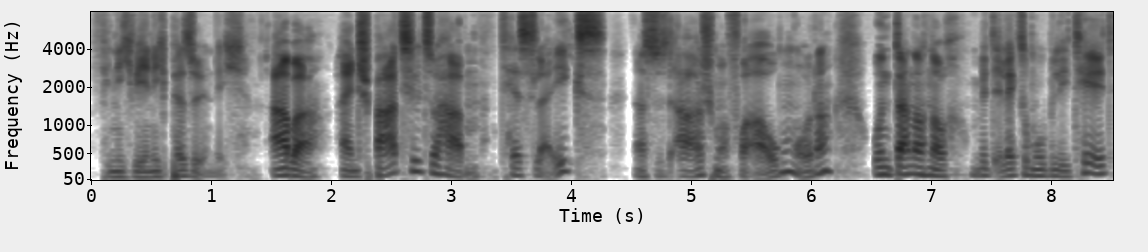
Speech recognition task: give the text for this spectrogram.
finde ich wenig persönlich. Aber ein Sparziel zu haben, Tesla X, das ist A schon mal vor Augen, oder? Und dann auch noch mit Elektromobilität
